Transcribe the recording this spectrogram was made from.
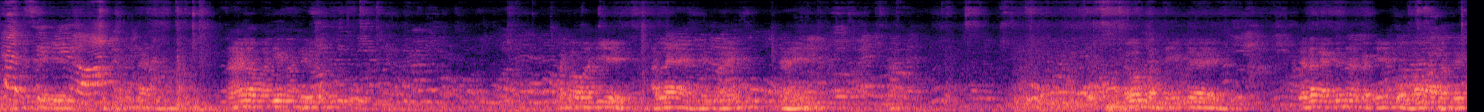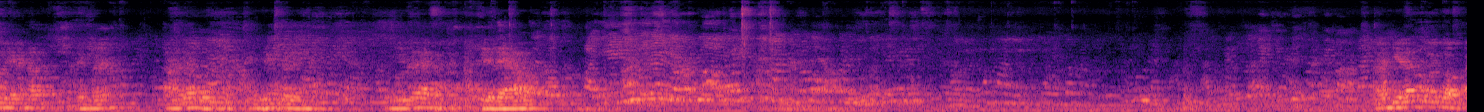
แค่สีเหรอไม่ใช่ไหนเรามาที่บันทึกแล้วก็มาที่อันแรกเห็นไหมไหนแล้วก็กดเซฟเลย แล้วถ้าใครขึ้นหน้าแบบนี้กดคำว่าบันทึกเลยนะครับ เห็นไหมอ่าแล้วผมบันทึกเลยอันนี้ได้แบเสร็จแล้วอาทีละตัวต่อไป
